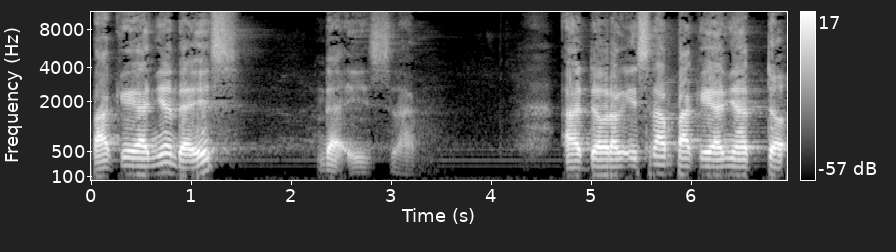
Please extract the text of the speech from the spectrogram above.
Pakaiannya ndak is ndak Islam ada orang Islam pakaiannya dok,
